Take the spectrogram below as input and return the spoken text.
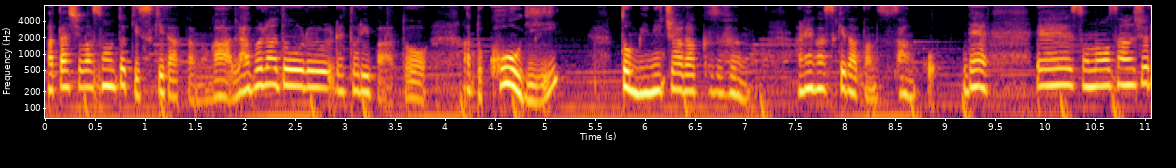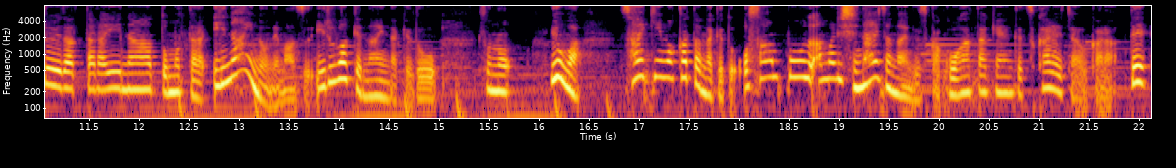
私はその時好きだったのがラブラドールレトリバーとあとコーギーとミニチュアダックスフンのあれが好きだったんです3個。で、えー、その3種類だったらいいなと思ったらいないのねまずいるわけないんだけどその要は最近分かったんだけどお散歩あまりしないじゃないですか。小型犬って疲れちゃうから。で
